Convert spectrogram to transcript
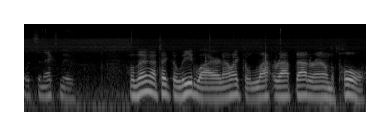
What's the next move? Well, then I take the lead wire and I like to wrap that around the pull.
